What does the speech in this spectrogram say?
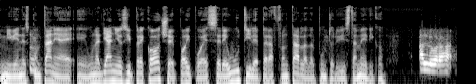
mi viene spontanea è una diagnosi precoce poi può essere utile per affrontarla dal punto di vista medico? Allora,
